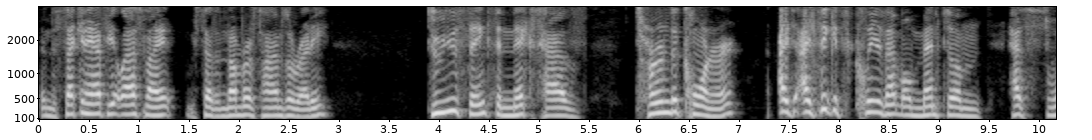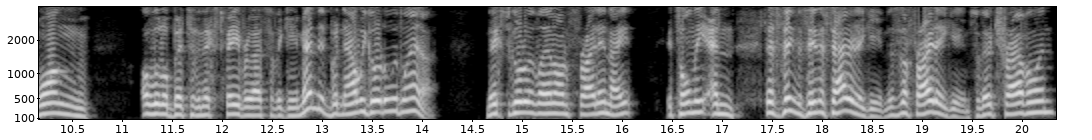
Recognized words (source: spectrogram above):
in the second half yet last night. We said a number of times already. Do you think the Knicks have turned a corner? I, I think it's clear that momentum has swung a little bit to the Knicks' favor. That's how the game ended. But now we go to Atlanta. Knicks go to Atlanta on Friday night. It's only and that's the thing. This ain't a Saturday game. This is a Friday game. So they're traveling.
